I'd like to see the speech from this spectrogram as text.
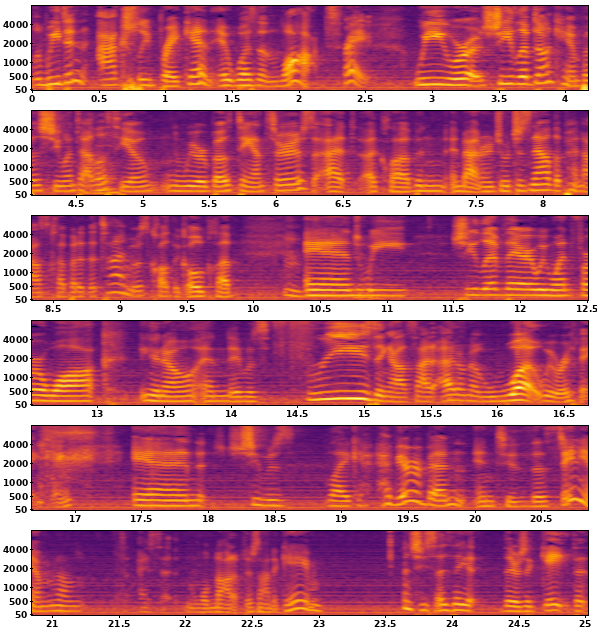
we didn't actually break in. It wasn't locked. Right. We were. She lived on campus. She went to Uh-huh. LSU, and we were both dancers at a club in, in Baton Rouge, which is now the Penthouse Club, but at the time it was called the Gold Club. And we, she lived there. We went for a walk, you know, and it was freezing outside. I don't know what we were thinking. and she was like, "Have you ever been into the stadium?" And I, I said, "Well, not if there's not a game." And she says, they, "There's a gate that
